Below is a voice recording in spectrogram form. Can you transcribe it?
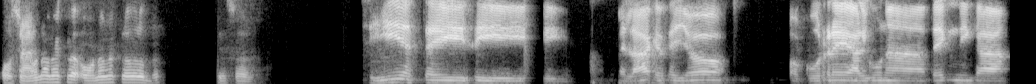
O si no, una mezcla, o una mezcla de los dos. Sí, este, y si, ¿verdad? Qué sé yo, ocurre alguna técnica,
